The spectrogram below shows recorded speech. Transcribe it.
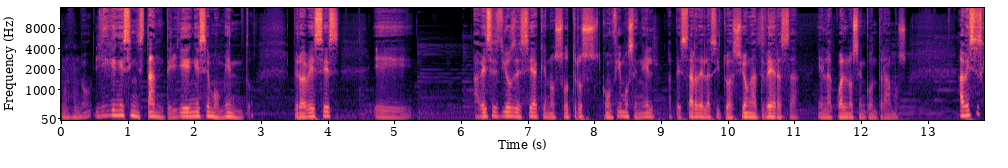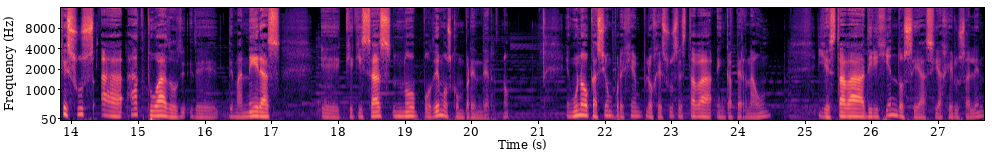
¿no? Llegue en ese instante, llegue en ese momento. Pero a veces, eh, a veces Dios desea que nosotros confiemos en Él a pesar de la situación adversa en la cual nos encontramos. A veces Jesús ha, actuado de, maneras eh, que quizás no podemos comprender, ¿no? En una ocasión, por ejemplo, Jesús estaba en Capernaum y estaba dirigiéndose hacia Jerusalén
